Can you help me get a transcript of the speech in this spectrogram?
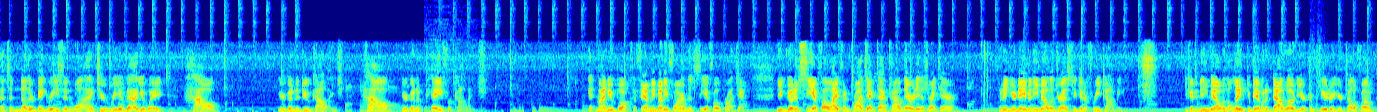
That's another big reason why to reevaluate how you're going to do college, how you're going to pay for college. Get my new book, The Family Money Farm, The CFO Project. You can go to cfo-project.com. There it is right there. Put in your name and email address. You get a free copy. You get an email with a link. You'll be able to download to your computer, your telephone,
